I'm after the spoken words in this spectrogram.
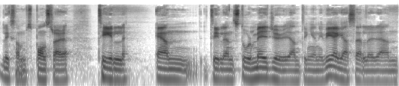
liksom sponsrar det. Till en, till en stor major antingen i Vegas eller en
